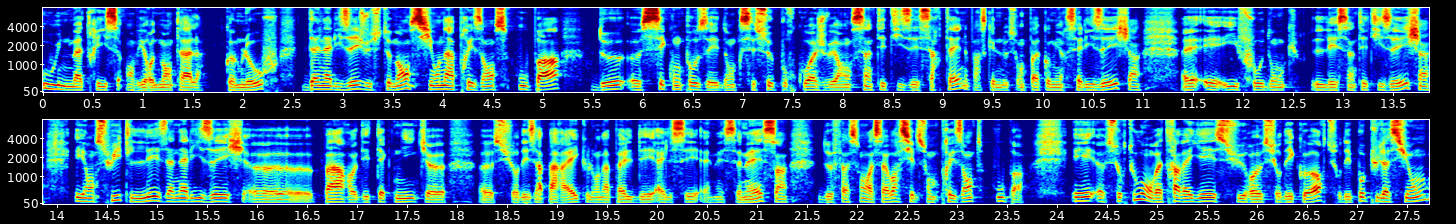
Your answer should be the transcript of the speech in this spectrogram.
ou une matrice environnementale comme l'eau, d'analyser justement si on a présence ou pas de euh, ces composés. Donc c'est ce pourquoi je vais en synthétiser certaines parce qu'elles ne sont pas commercialisées et, et, il faut donc les synthétiser et ensuite les analyser euh, par des techniques euh, sur des appareils que l'on appelle des LC-MSMS de façon à savoir si elles sont présentes ou pas. Et euh, surtout on va travailler sur, sur des cohortes, sur des populations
